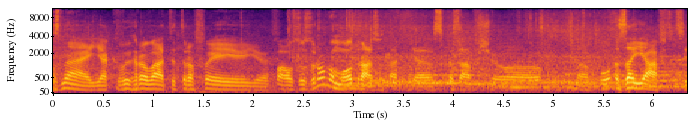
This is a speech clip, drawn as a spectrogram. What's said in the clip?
знає, як вигравати трофеї. Паузу зробимо одразу. Так я сказав, що е, по заявці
